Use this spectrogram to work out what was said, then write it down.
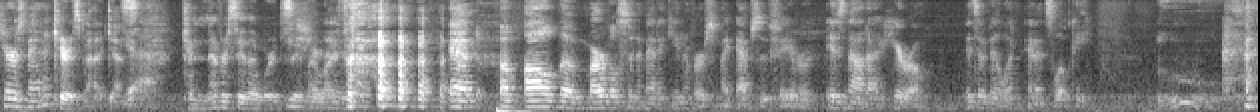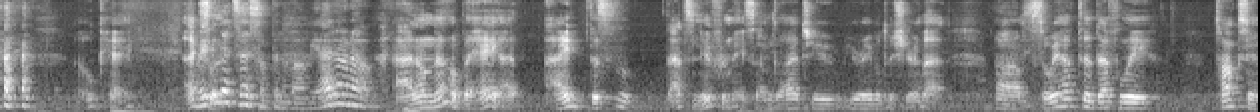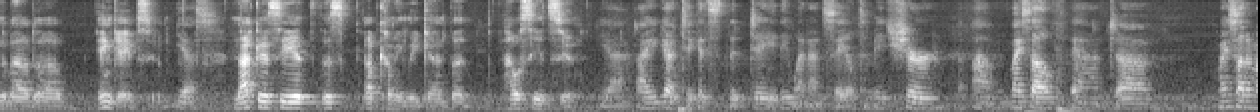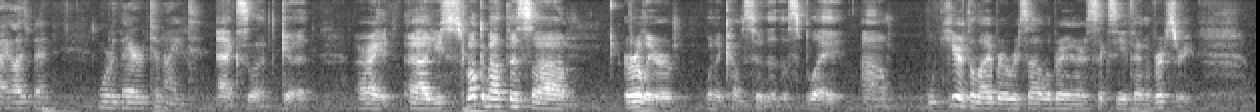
charismatic, charismatic. Yes. Yeah. Can never say that word to save my life. and of all the Marvel Cinematic Universe, my absolute favorite is not a hero; it's a villain, and it's Loki. Ooh. Okay. Maybe Excellent. that says something about me. I don't know. I don't know, but hey, I, I this is that's new for me, so I'm glad you you're able to share that. Um, so we have to definitely talk soon about uh, Endgame soon. Yes. Not going to see it this upcoming weekend, but I'll see it soon. Yeah, I got tickets the day they went on sale to make sure um, myself and uh, my son and my husband were there tonight. Excellent, good. All right, uh, you spoke about this um, earlier when it comes to the display. Um, here at the library, we're celebrating our 60th anniversary,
